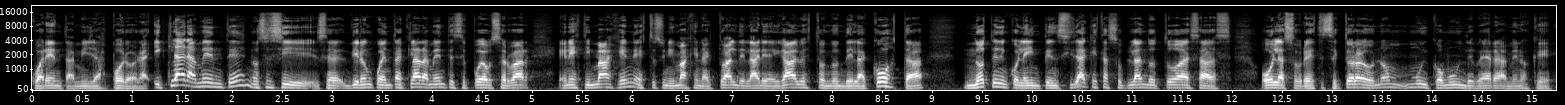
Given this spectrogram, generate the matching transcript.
40 millas por hora. Y claramente, no sé si se dieron cuenta, claramente se puede observar en esta imagen, esto es una imagen actual del área de Galveston, donde la costa Noten con la intensidad que está soplando todas esas olas sobre este sector, algo no muy común de ver a menos que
